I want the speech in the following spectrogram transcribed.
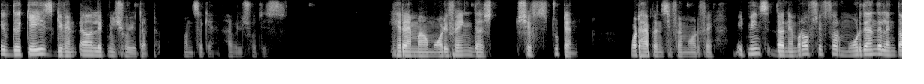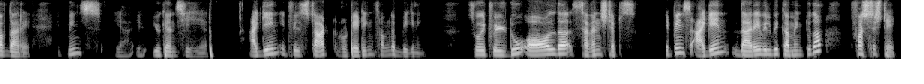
If the k is given, uh, let me show you that once again. I will show this. Here I'm uh, modifying the sh shifts to 10 what happens if I modify? It means the number of shifts are more than the length of the array. It means, yeah, you can see here. Again, it will start rotating from the beginning. So it will do all the seven steps. It means again, the array will be coming to the first state.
